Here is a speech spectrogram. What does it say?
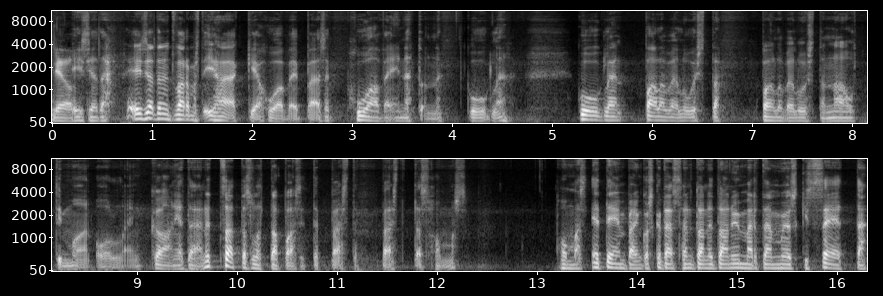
Joo. Ei, sieltä, ei sieltä nyt varmasti ihan äkkiä Huawei pääse Huaweina tonne Googlen, Googlen palveluista, palveluista nauttimaan ollenkaan. Ja tämä nyt saattaisi olla tapa sitten päästä, päästä tässä hommassa, hommassa eteenpäin, koska tässä nyt annetaan ymmärtää myöskin se, että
